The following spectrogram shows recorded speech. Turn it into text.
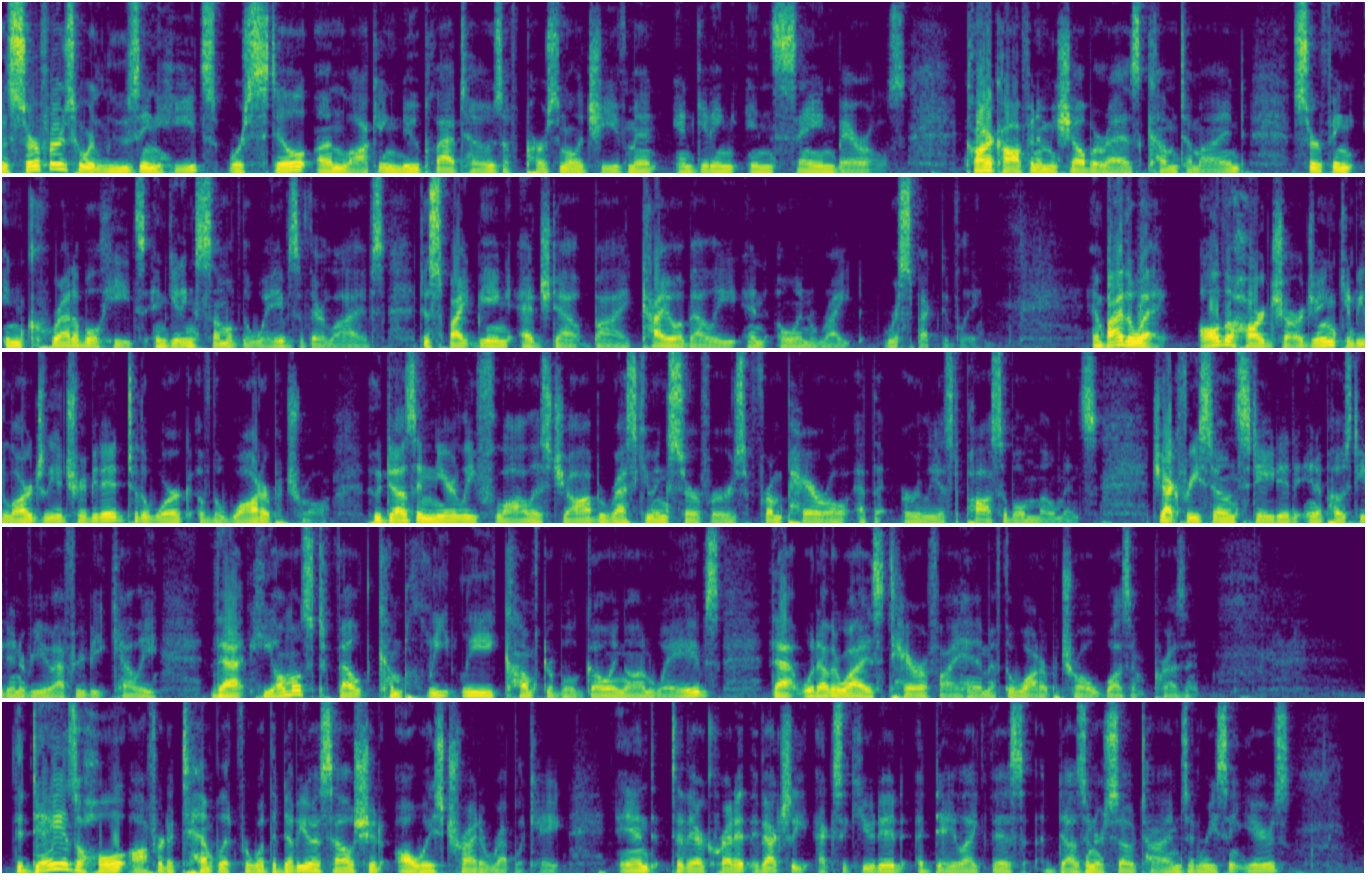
But surfers who were losing heats were still unlocking new plateaus of personal achievement and getting insane barrels. Conner Coffin and Michel Bourez come to mind, surfing incredible heats and getting some of the waves of their lives, despite being edged out by Caio Ibelli and Owen Wright, respectively. And by the way, all the hard charging can be largely attributed to the work of the Water Patrol, who does a nearly flawless job rescuing surfers from peril at the earliest possible moments. Jack Freestone stated in a post heat interview after he beat Kelly that he almost felt completely comfortable going on waves that would otherwise terrify him if the Water Patrol wasn't present. The day as a whole offered a template for what the WSL should always try to replicate. And to their credit, they've actually executed a day like this a dozen or so times in recent years.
